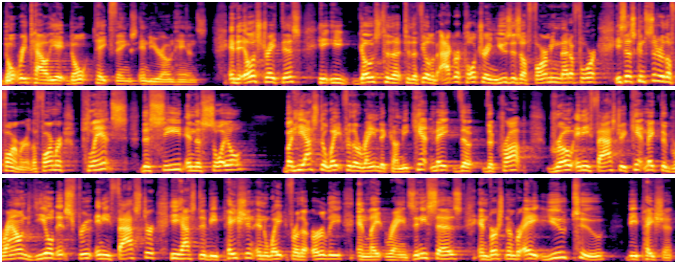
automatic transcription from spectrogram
Don't retaliate. Don't take things into your own hands. And to illustrate this, he, he goes to the, to the field of agriculture and uses a farming metaphor. He says, Consider the farmer. The farmer plants the seed in the soil, but he has to wait for the rain to come. He can't make the, the crop grow any faster. He can't make the ground yield its fruit any faster. He has to be patient and wait for the early and late rains. Then he says in verse number eight, You too be patient.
